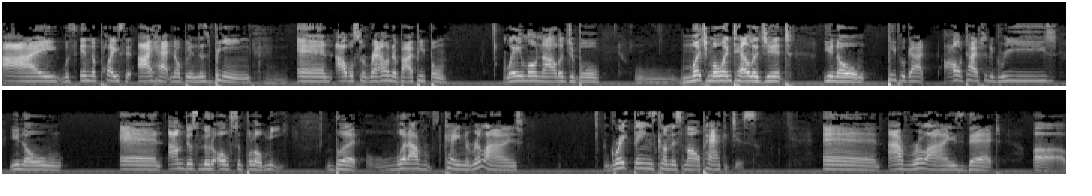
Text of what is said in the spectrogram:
I was in the place that I had no business being mm. and I was surrounded by people way more knowledgeable, much more intelligent, you know, people got all types of degrees, you know, and I'm just little old simple old me. But what I've came to realize, great things come in small packages. And I've realized that, uh,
